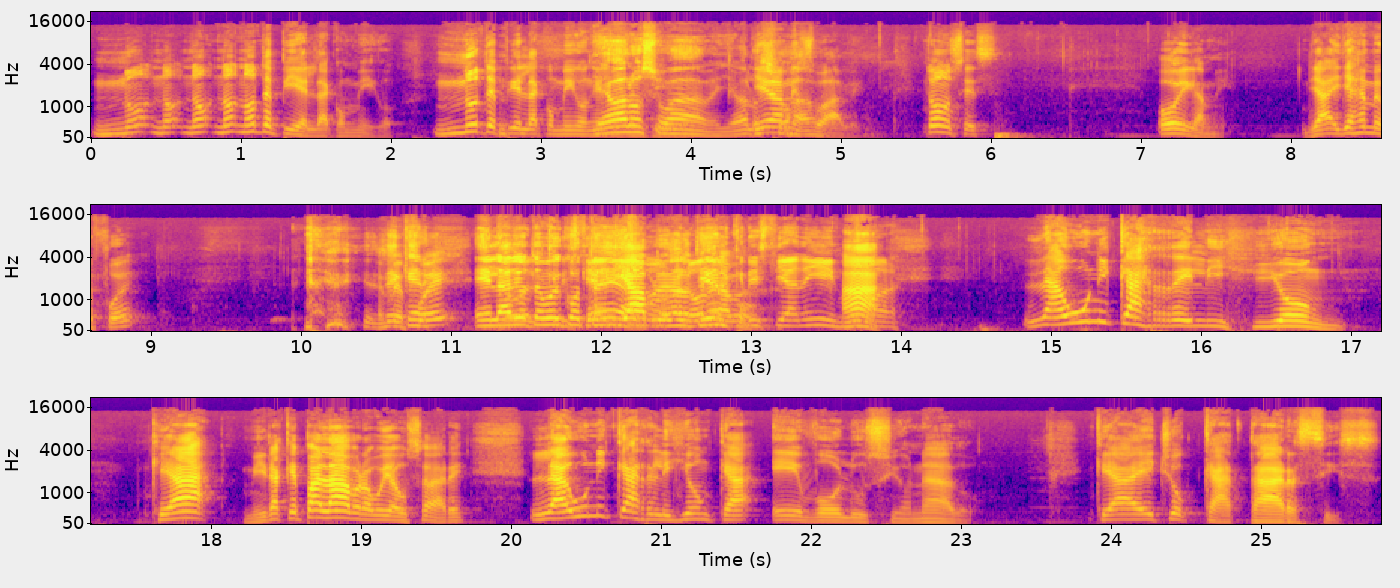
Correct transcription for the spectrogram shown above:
no, no, no, no, no te pierdas conmigo. No te pierdas conmigo en ese Llévalo suave, llévalo Llévame suave. suave. Entonces, óigame, ya, ya se me fue. Se me que fue. Eladio Lo te diablo era el lo tiempo. del cristianismo. Ah, la única religión que ha, mira qué palabra voy a usar, ¿eh? la única religión que ha evolucionado, que ha hecho catarsis,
